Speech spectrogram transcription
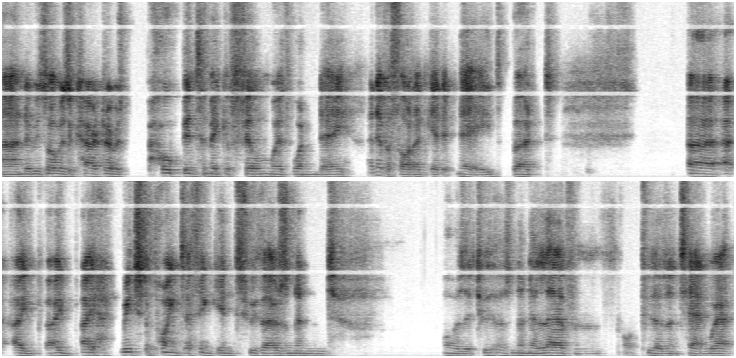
And it was always a character I was hoping to make a film with one day. I never thought I'd get it made, but uh, I, I I reached a point I think in 2000 and what was it 2011 or 2010 where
